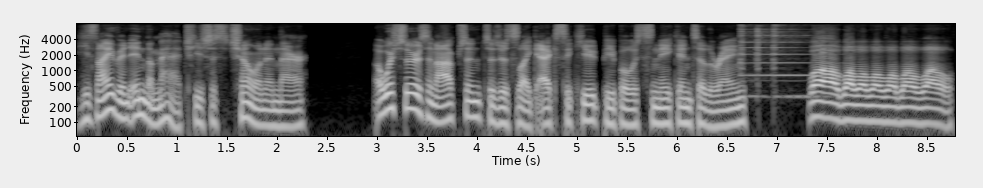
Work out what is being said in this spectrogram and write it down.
he's not even in the match. He's just chilling in there. I wish there was an option to just like execute people who sneak into the ring. Whoa, whoa, whoa, whoa, whoa, whoa, whoa.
